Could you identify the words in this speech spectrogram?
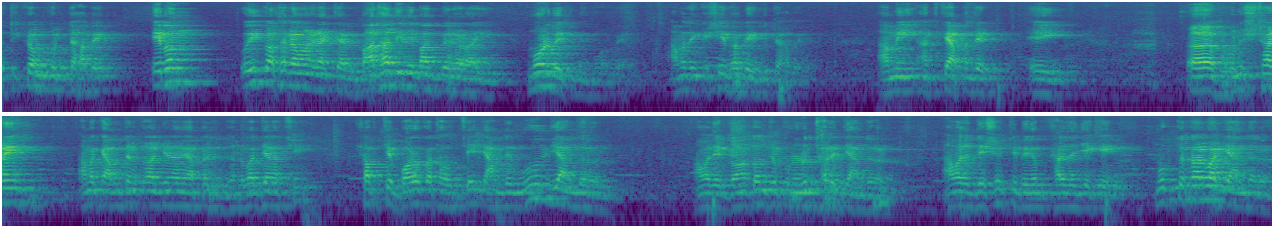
অতিক্রম করতে হবে এবং ওই কথাটা মনে রাখতে হবে, বাধা দিলে বাঁচবে লড়াই, মরবে তুমি মরবে। আমাদেরকে সেইভাবে এগুতে হবে। আমি আজকে আপনাদের এই অনুষ্ঠানে আমাকে আমন্ত্রণ করার জন্য আমি আপনাদের ধন্যবাদ জানাচ্ছি। সবচেয়ে বড় কথা হচ্ছে যে আমাদের মূল যে আন্দোলন, আমাদের গণতন্ত্র পুনরুদ্ধারের যে আন্দোলন আমাদের দেশনেত্রী বেগম খালেদা জিয়াকে মুক্ত করবার যে আন্দোলন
